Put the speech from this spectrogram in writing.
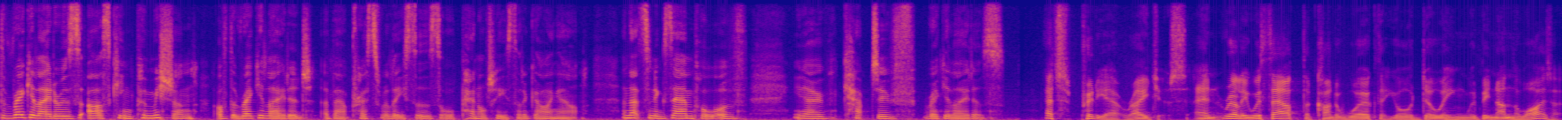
the regulator is asking permission of the regulated about press releases or penalties that are going out. And that's an example of, you know, captive regulators. That's pretty outrageous. And really, without the kind of work that you're doing, we'd be none the wiser.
